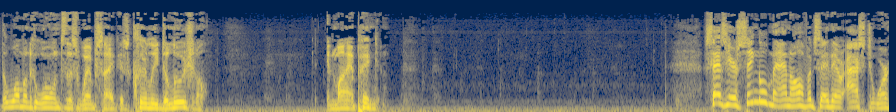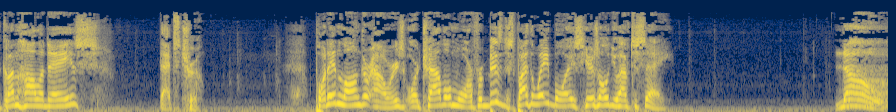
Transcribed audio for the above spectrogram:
the woman who owns this website is clearly delusional, in my opinion. Says here, single men often say they're asked to work on holidays. That's true. Put in longer hours or travel more for business. By the way, boys, here's all you have to say. No.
